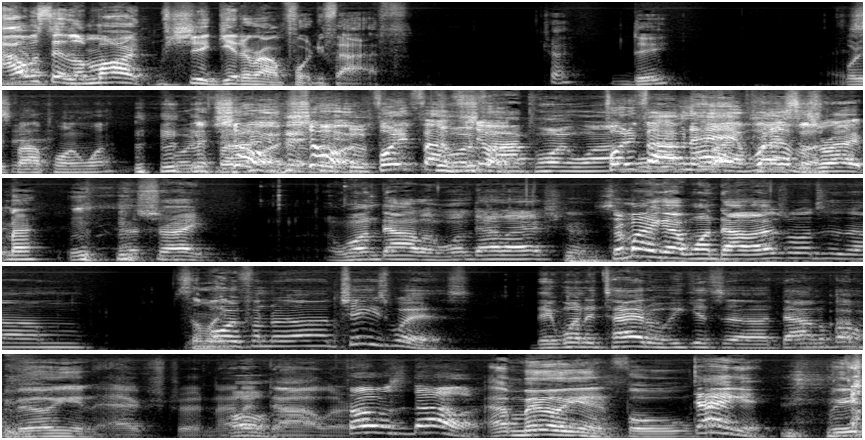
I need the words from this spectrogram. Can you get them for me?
I would say say- Lamar should get around forty five. Okay. D. 45.1. 45. Sure, sure, forty five, sure, 45.1, 45 and a half, Price whatever. is right, man. That's right. One dollar, one dollar extra. Somebody got one dollar. That's what's it? Um, the Somebody- boy from the uh, Cheese Whiz. They won the title. He gets a dollar A bonus. million extra, not Oh, a dollar. Thought it was a dollar. A million, fool. Dang it! Read,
